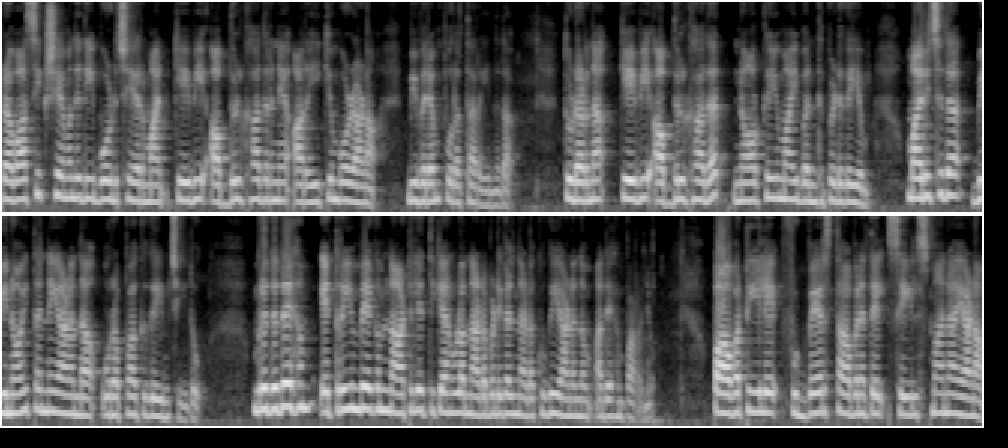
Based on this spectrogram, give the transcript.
പ്രവാസി ക്ഷേമനിധി board chairman K V Abdul ഖാദറിനെ അറിയിക്കുമ്പോഴാണ് വിവരം പുറത്തറിയുന്നത്. തുടർന്ന് കെ വി അബ്ദുൽ ഖാദർ നോർക്കയുമായി ബന്ധപ്പെടുകയും മരിച്ചത് ബിനോയ് തന്നെയാണെന്ന് ഉറപ്പാക്കുകയും ചെയ്തു. മൃതദേഹം എത്രയും വേഗം നാട്ടിലെത്തിക്കാനുള്ള നടപടികൾ നടക്കുകയാണെന്നും അദ്ദേഹം പറഞ്ഞു. പാവർട്ടിയിലെ ഫുഡ്വെയർ സ്ഥാപനത്തിൽ സെയിൽസ്മാനായാണ്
